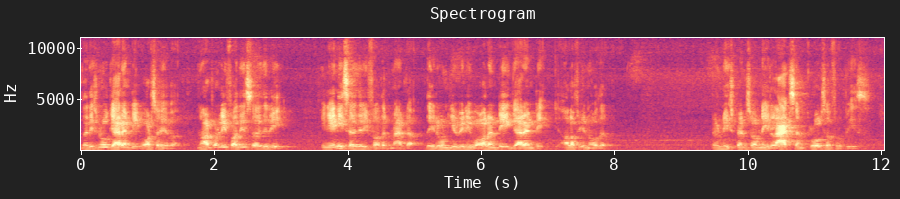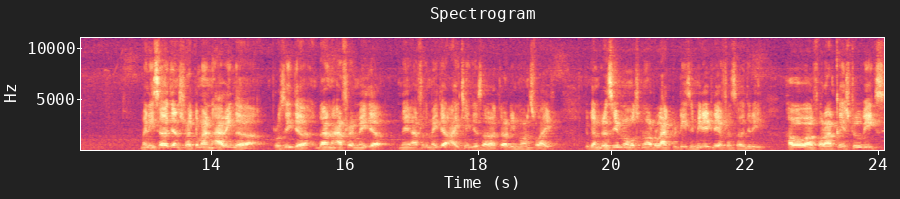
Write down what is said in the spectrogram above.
There is no guarantee whatsoever. Not only for this surgery, in any surgery for that matter. They don't give any warranty, guarantee. All of you know that. When you spend so many lakhs and crores of rupees. Many surgeons recommend having the procedure done after major after the major eye changes have occurred in one's life. You can resume most normal activities immediately after surgery. However, for at least two weeks,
